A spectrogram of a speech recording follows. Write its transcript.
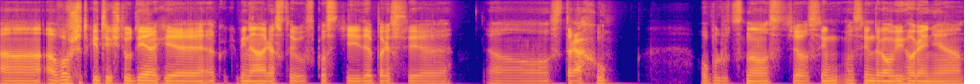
A, a vo všetkých tých štúdiách je ako keby nárast tej úzkosti, depresie, o, strachu o budúcnosť, o syndrom vyhorenia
